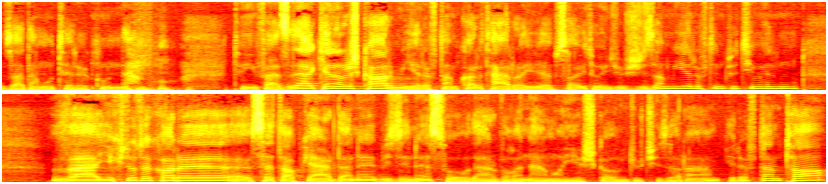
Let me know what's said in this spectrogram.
زدم و ترکوندم و تو این فضا. در کنارش کار می‌گرفتم کار طراحی وبسایت و اینجور چیزا می‌گرفتیم تو تیممون و یک دو تا کار setup کردن business و در واقع نمایشگاه و اینجور چیزا رو هم گرفتم تا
